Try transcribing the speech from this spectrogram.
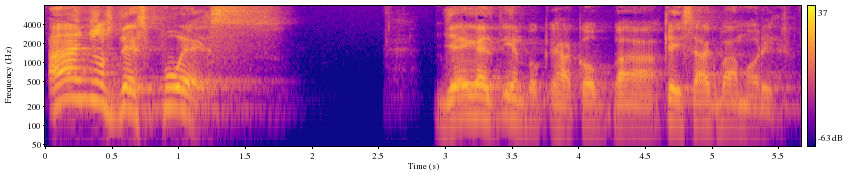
Años después, llega el tiempo que Jacob va, que Isaac va a morir.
